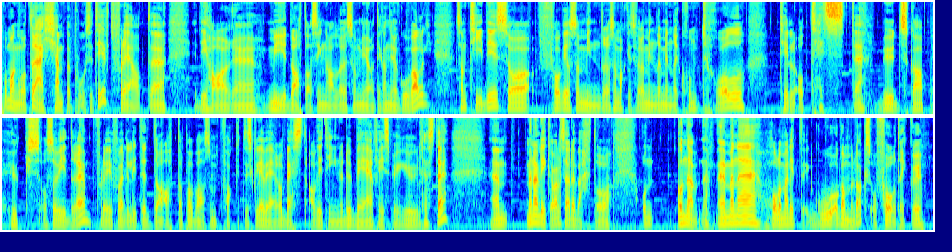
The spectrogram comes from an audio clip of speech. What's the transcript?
på mange måter er kjempepositivt, fordi at de har mye datasignaler som gjør at de kan gjøre gode valg. Samtidig så får vi også mindre, som markedsfører, mindre og mindre kontroll til å teste budskap, hooks osv. Fordi vi får veldig lite data på hva som faktisk leverer best av de tingene du ber Facebook og Google teste. Um, men allikevel så er det verdt å, å, å nevne. Um, men jeg holder meg litt god og gammeldags og foretrekker Eh,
